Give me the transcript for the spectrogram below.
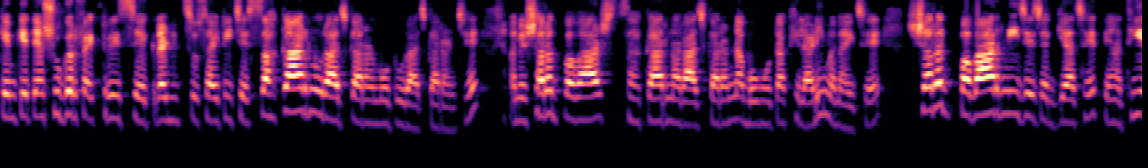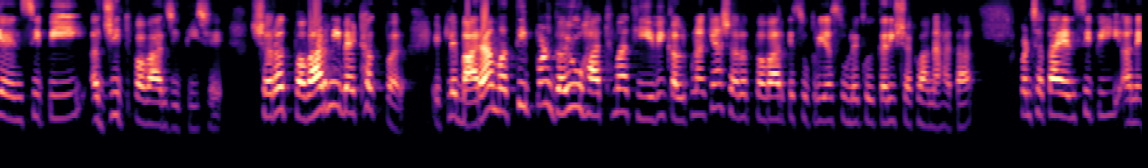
કેમ કે ત્યાં શુગર ફેક્ટરીઝ છે ક્રેડિટ સોસાયટી છે, સહકારનું રાજકારણ મોટું રાજકારણ છે અને શરદ પવાર સહકારના રાજકારણના બહુ મોટા ખેલાડી મનાય છે. શરદ પવારની જે જગ્યા છે ત્યાંથી એનસીપી અજીત પવાર જીતી છે. શરદ પવારની બેઠક પર એટલે બારામતી પણ ગયું હાથમાંથી એવી કલ્પના ક્યાં શરદ પવાર કે સુપ્રિયા સુલે કોઈ કરી શકવાના હતા? પણ છતાં એનસીપી અને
